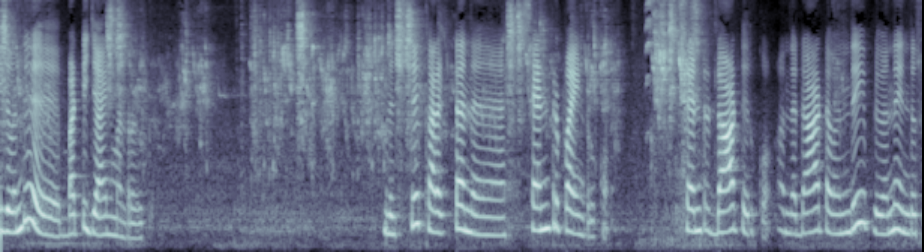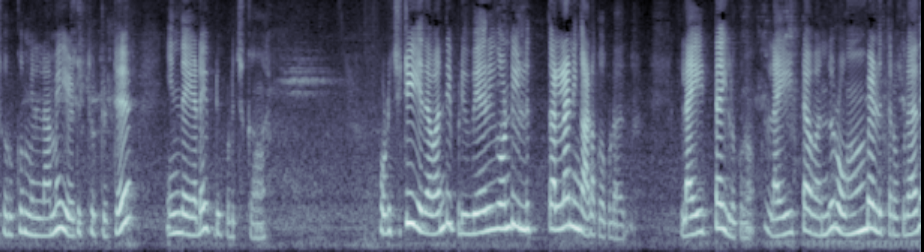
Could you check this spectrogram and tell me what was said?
இது வந்து பட்டி ஜாயின் பண்ணுறதுக்கு முடிச்சுட்டு கரெக்டாக அந்த சென்ட்ரு பாயிண்ட் இருக்கும். சென்ட்ரு டாட் இருக்கும். அந்த டாட்டை வந்து இப்படி வந்து எந்த சுருக்கும் இல்லாமல் எடுத்து விட்டுட்டு இந்த இடம் இப்படி பிடிச்சிக்கோங்க. பிடிச்சிட்டு இதை வந்து இப்படி வெறிகொண்டு இழுத்தெல்லாம் நீங்கள் அளக்கக்கூடாது லைட்டாக இழுக்கணும். லைட்டாக வந்து ரொம்ப இழுத்துறக்கூடாது.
